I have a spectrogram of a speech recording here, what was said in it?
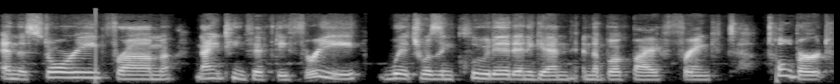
and the story from 1953, which was included and again in the book by Frank Tolbert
